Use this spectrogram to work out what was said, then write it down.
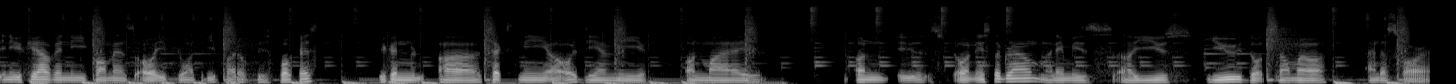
if you have any comments or if you want to be part of this podcast, you can uh, text me or DM me on my on is on Instagram. My name is uh, use you dot summer underscore.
